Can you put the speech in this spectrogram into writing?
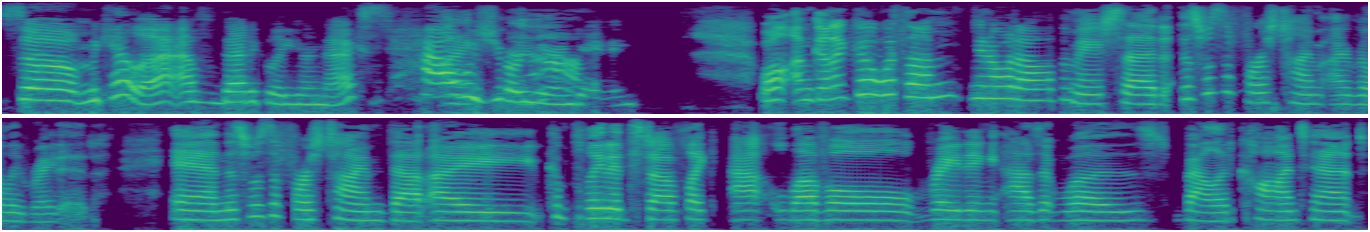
So, Michaela, alphabetically, you're next. How I was your year in gaming? Well, I'm gonna go with um. You know what Alpha Mage said. This was the first time I really rated, and this was the first time that I completed stuff like at level rating as it was valid content,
